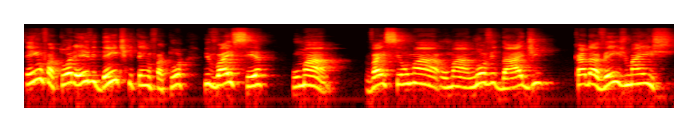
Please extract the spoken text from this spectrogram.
tem um fator, é evidente que tem um fator, e vai ser uma vai ser uma, uma novidade cada vez mais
